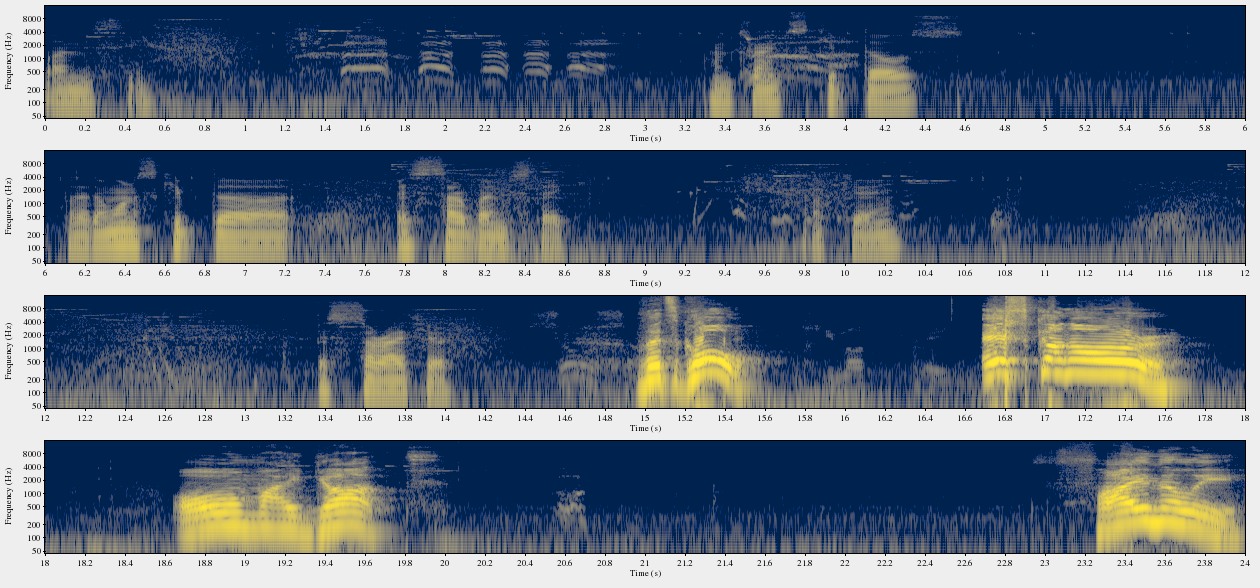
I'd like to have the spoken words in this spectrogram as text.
Let me see. I'm trying to skip those. But I don't want to skip the SSR by mistake. Okay. It's right here. Let's go! Escanor! Oh my god! Finally!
